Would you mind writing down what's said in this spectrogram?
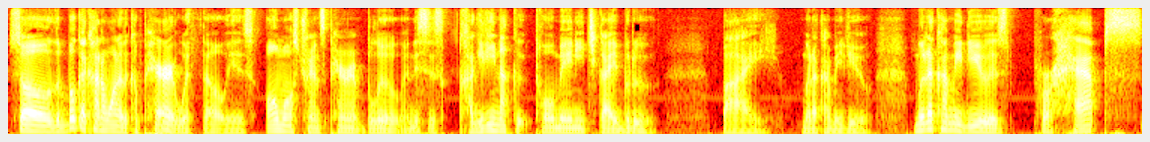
So the book I kind of wanted to compare it with though is Almost Transparent Blue, and this is Kagiri Naku Toumei ni Chikai Blue by Murakami Ryu. Murakami Ryu is perhaps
